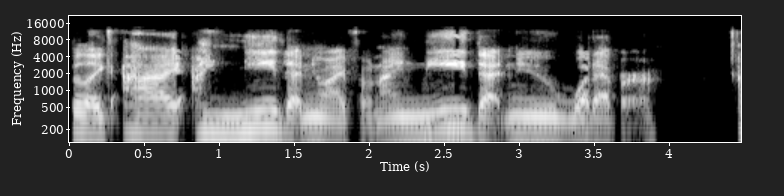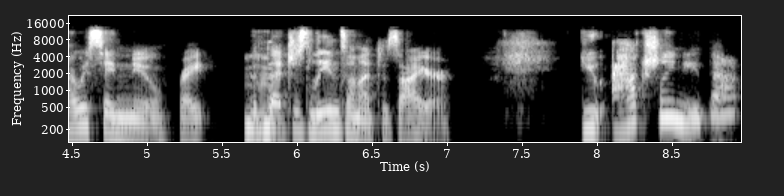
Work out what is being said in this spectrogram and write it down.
But like, I I need that new iPhone. I Mm-hmm. need that new whatever. I always say new, right? But Mhm. that just leans on that desire. Do you actually need that?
